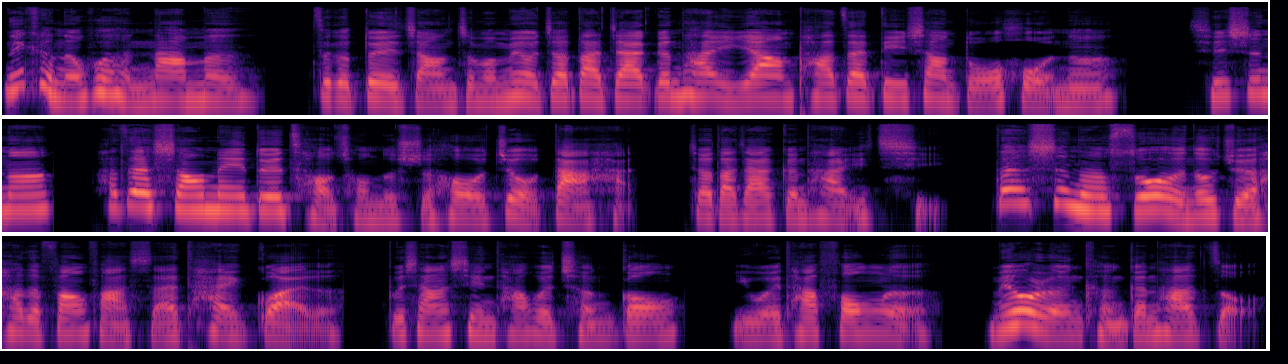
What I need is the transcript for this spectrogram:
你可能会很纳闷，这个队长怎么没有叫大家跟他一样趴在地上躲火呢？其实呢，他在烧那一堆草丛的时候就有大喊，叫大家跟他一起。但是呢，所有人都觉得他的方法实在太怪了，不相信他会成功，以为他疯了。没有人肯跟他走。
